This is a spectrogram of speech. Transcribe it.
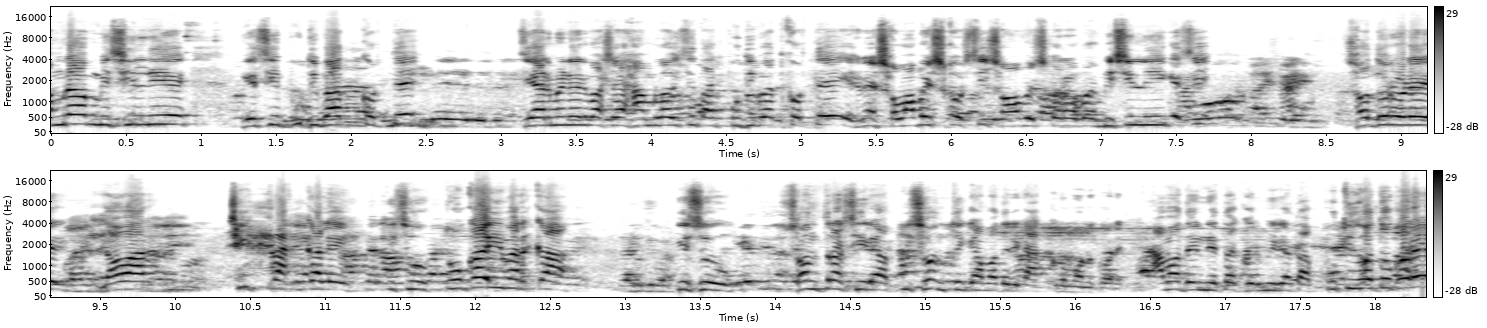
আমরা মিছিল নিয়ে গেছি প্রতিবাদ করতে। চেয়ারম্যানের বাসায় হামলা হয়েছে তার প্রতিবাদ করতে। এখানে সমাবেশ করছি। সমাবেশ করার পর মিছিল নিয়ে গেছি। সদর রোডে যাওয়ার ঠিক প্রাককালে কিছু টোকাই মার্কা কিছু সন্ত্রাসীরা পিছন থেকে আমাদেরকে আক্রমণ করে। আমাদের নেতাকর্মীরা তা প্রতিহত করে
